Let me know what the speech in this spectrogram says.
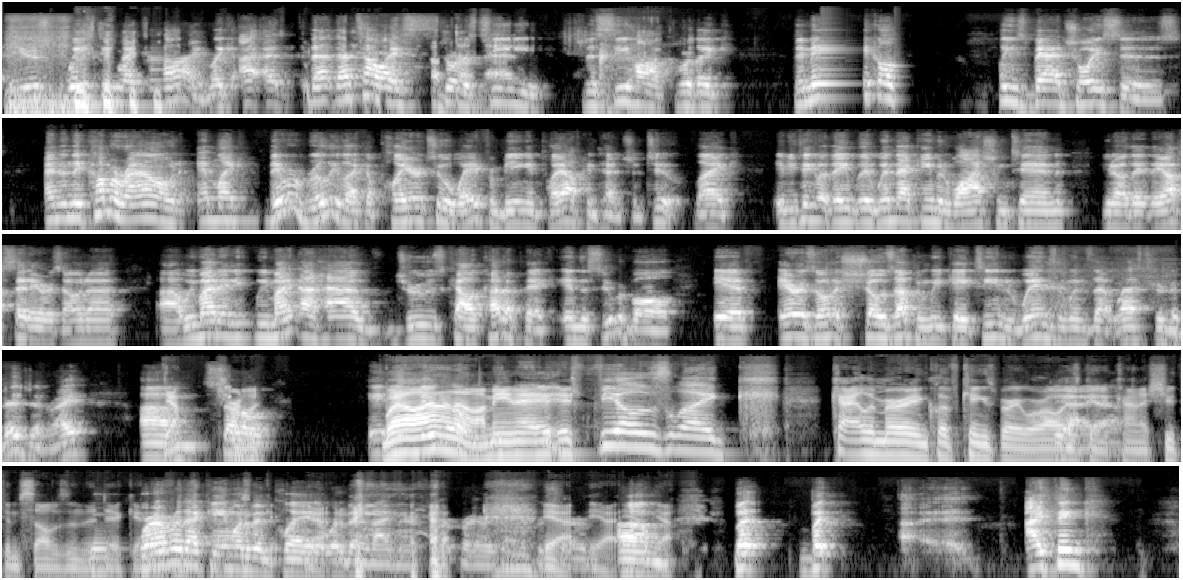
you're just wasting my time. Like I, I that that's how I sort of see the Seahawks, where like they make all these bad choices and then they come around and like they were really like a play or two away from being in playoff contention too. Like if you think about they, they win that game in Washington, you know, they, they upset Arizona. Uh, we might we might not have Drew's Calcutta pick in the Super Bowl if Arizona shows up in week 18 and wins and wins that Western division, right? Um surely. so it- well, it- I don't know. I mean, it, it feels like Kyler Murray and Cliff Kingsbury were always Yeah, going to yeah. kind of shoot themselves in the dick. wherever that game would have been played, it would have been a nightmare for, Arizona for Yeah, sure. yeah, um, yeah. But but uh, I think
